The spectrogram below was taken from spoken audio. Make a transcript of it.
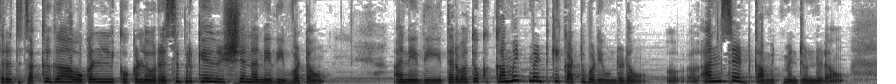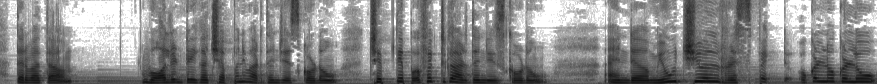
తర్వాత చక్కగా ఒకళ్ళనికొకళ్ళు రెసిప్రికేషన్ అనేది ఇవ్వటం అనేది తర్వాత ఒక కమిట్మెంట్కి కట్టుబడి ఉండడం అన్సెడ్ కమిట్మెంట్ ఉండడం తర్వాత వాలంటరీగా చెప్పనివి అర్థం చేసుకోవడం చెప్తే పర్ఫెక్ట్గా అర్థం చేసుకోవడం అండ్ మ్యూచువల్ రెస్పెక్ట్. ఒకళ్ళనొకళ్ళు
